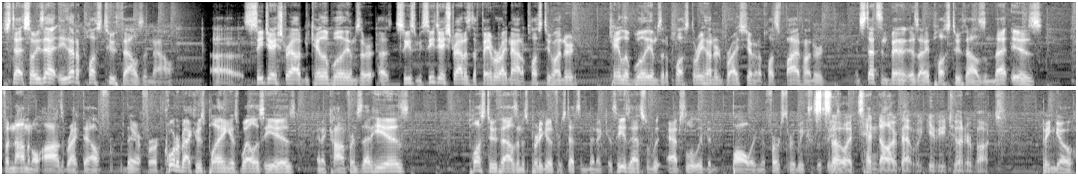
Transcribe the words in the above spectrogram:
stat, so he's at he's at a plus 2,000 now. Uh, CJ Stroud and Caleb Williams are, uh, excuse me, CJ Stroud is the favorite right now at a plus 200. Caleb Williams at a plus 300. Bryce Young at a plus 500. And Stetson Bennett is at a plus 2,000. That is phenomenal odds right there for, there for a quarterback who's playing as well as he is in a conference that he is. Plus 2,000 is pretty good for Stetson Bennett because he's absolutely, absolutely been balling the first three weeks of the season. So a $10 bet would give you 200 bucks. Bingo.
